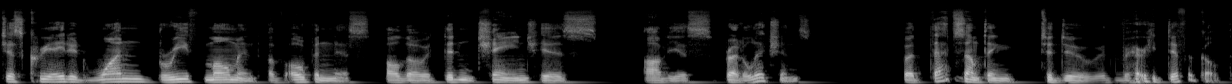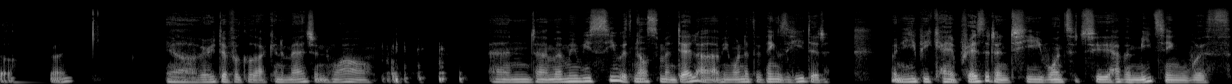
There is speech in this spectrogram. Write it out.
just created one brief moment of openness, although it didn't change his obvious predilections. But that's something to do. It's very difficult, though, right? Yeah, very difficult. I can imagine. Wow. And um, I mean, we see with Nelson Mandela, I mean, one of the things that he did when he became president, he wanted to have a meeting with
